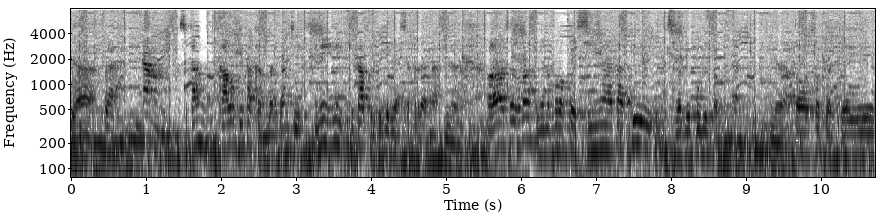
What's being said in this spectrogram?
Ya bahkan sekarang kalau kita gambarkan sih ini ini kita berpikir ya sederhana. Ya Eh, seorang dengan profesinya tadi sebagai kuli bangunan Ya. atau sebagai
